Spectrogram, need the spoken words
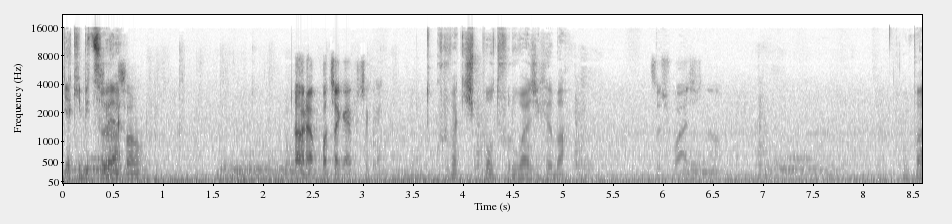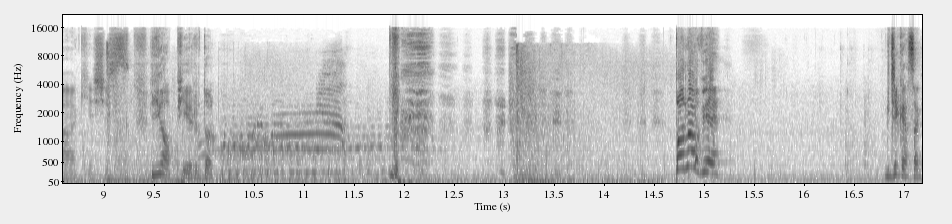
Ja kibicuję. są? Dobra, poczekaj, poczekaj. Tu kurwa jakiś potwór łazi chyba. Coś łazi, no. Chłopak, ja się... s- Ja pierdol... Panowie! Gdzie kasak?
